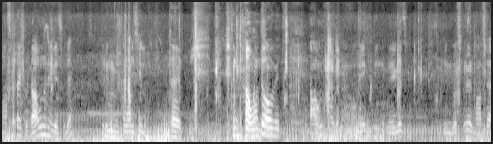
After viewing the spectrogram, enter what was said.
মাছটা একটু ডাউন হয়ে গেছে দেখ সমান ছিল। তাই ডাউন তো হবে। ডাউন হবে না অনেক দিন হয়ে গেছে তিন বছরের মাছা।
